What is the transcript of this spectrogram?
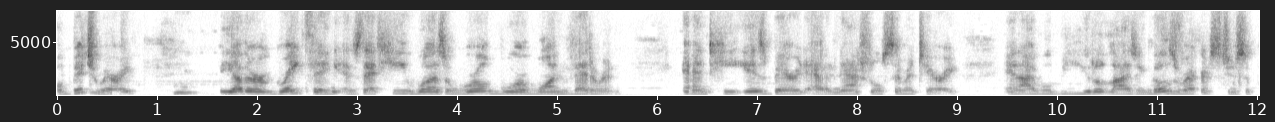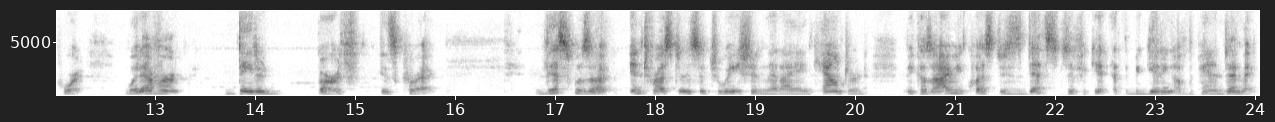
obituary. Mm-hmm the other great thing is that he was a World War One veteran, and he is buried at a national cemetery. And I will be utilizing those records to support whatever date of birth is correct. This was an interesting situation that I encountered because I requested his death certificate at the beginning of the pandemic.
